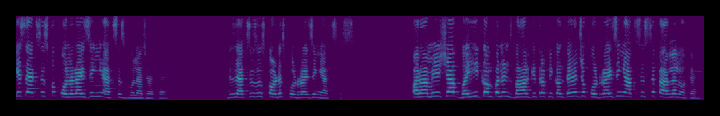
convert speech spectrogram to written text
इस एक्सिस को पोलराइजिंग एक्सिस बोला जाता है। This axis is called as polarizing axis और हमेशा वही कंपोनेंट्स बाहर की तरफ़ निकलते हैं जो पोलराइजिंग एक्सेस से पैरेलल होते हैं।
